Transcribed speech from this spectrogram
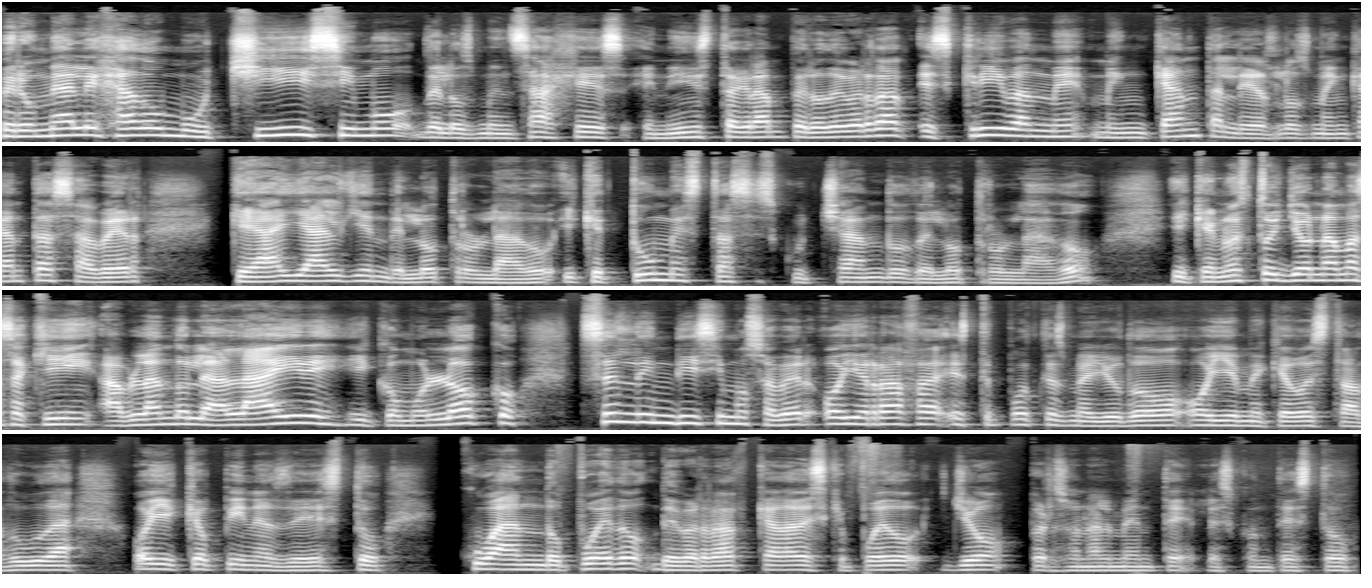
pero me ha alejado muchísimo de los mensajes en Instagram, pero de verdad escríbanme, me encanta leerlos, me encanta saber que hay alguien del otro lado y que tú me estás escuchando del otro lado y que no estoy yo nada más aquí hablándole al aire y como loco. Entonces es lindísimo saber, oye Rafa, este podcast me ayudó, oye, me quedó esta duda, oye, ¿qué opinas de esto? Cuando puedo, de verdad, cada vez que puedo, yo personalmente les contesto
